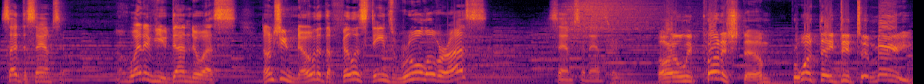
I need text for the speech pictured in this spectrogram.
said to Samson, What have you done to us? Don't you know that the Philistines rule over us? Samson answered, I only punished them for what they did to me.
